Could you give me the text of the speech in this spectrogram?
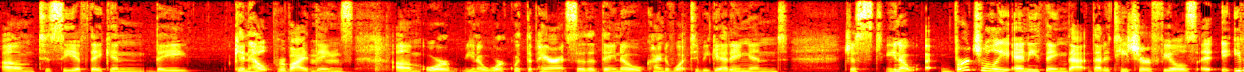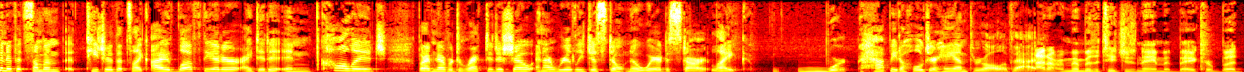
um, to see if they can they can help provide things um, or you know work with the parents so that they know kind of what to be getting and just you know virtually anything that that a teacher feels even if it's someone a teacher that's like i love theater i did it in college but i've never directed a show and i really just don't know where to start like we're happy to hold your hand through all of that I don't remember the teacher's name at Baker, but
